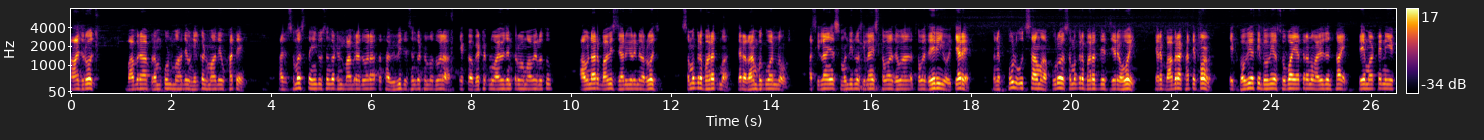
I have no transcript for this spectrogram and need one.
આજ રોજ બાબરા બ્રહ્મકુંડ મહાદેવ નીલકંઠ મહાદેવ ખાતે આજે સમસ્ત હિન્દુ સંગઠન બાબરા દ્વારા તથા વિવિધ સંગઠનો દ્વારા એક બેઠકનું આયોજન કરવામાં આવેલું હતું. આવનાર બાવીસ જાન્યુઆરીના રોજ સમગ્ર ભારતમાં જ્યારે રામ ભગવાનનો આ શિલાન્યાસ મંદિરનો શિલાન્યાસ થવા જવા, થવા જઈ રહ્યો હોય ત્યારે અને ફૂલ ઉત્સાહમાં પૂરો સમગ્ર ભારત દેશ જ્યારે હોય ત્યારે બાબરા ખાતે પણ એક ભવ્યથી ભવ્ય શોભાયાત્રાનું આયોજન થાય તે માટેની એક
